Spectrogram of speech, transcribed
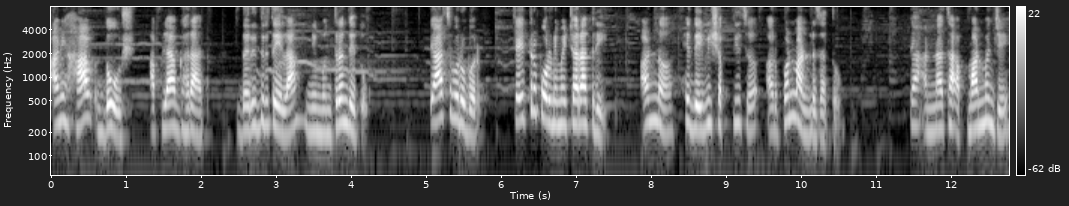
आणि हा दोष आपल्या घरात दरिद्रतेला निमंत्रण देतो. त्याचबरोबर चैत्र पौर्णिमेच्या रात्री अन्न हे देवी शक्तीचं अर्पण मानलं जातं. त्या अन्नाचा अपमान म्हणजे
